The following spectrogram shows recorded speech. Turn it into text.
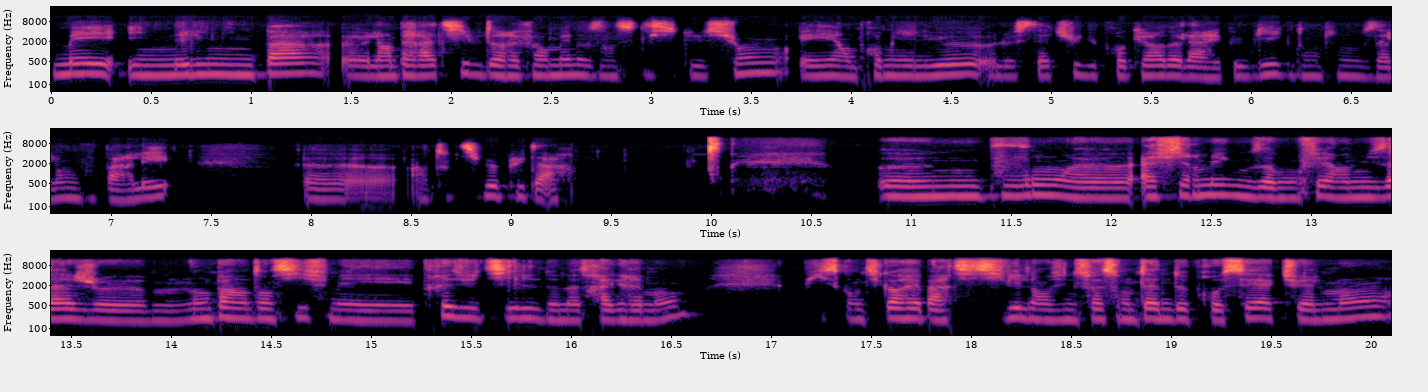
Mais il n'élimine pas l'impératif de réformer nos institutions et en premier lieu le statut du procureur de la République dont nous allons vous parler un tout petit peu plus tard. Euh, nous pouvons euh, affirmer que nous avons fait un usage non pas intensif mais très utile de notre agrément, puisqu'Anticor est partie civile dans une soixantaine de procès actuellement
